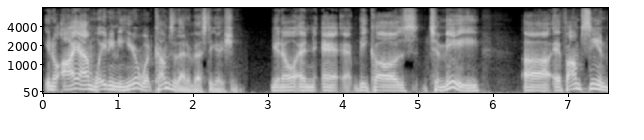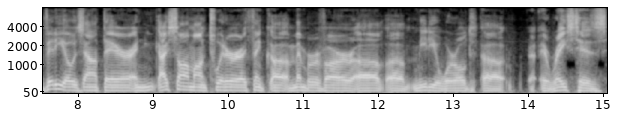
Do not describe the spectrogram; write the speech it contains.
you know, I am waiting to hear what comes of that investigation. You know, and, and because to me. Uh, if I'm seeing videos out there, and I saw them on Twitter, I think uh, a member of our uh, uh media world uh, erased his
